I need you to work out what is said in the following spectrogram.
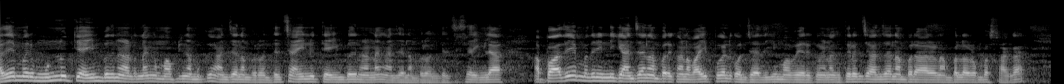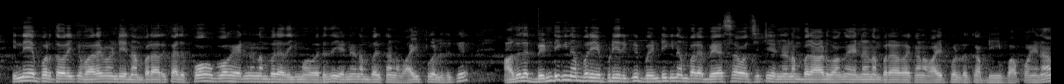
அதே மாதிரி முந்நூற்றி ஐம்பதுன்னு ஆடினாங்க அப்படி நமக்கு அஞ்சாம் நம்பர் வந்துருச்சு. ஐநூற்றி ஐம்பதுன்னு ஆடினாங்க அஞ்சாம் நம்பர் வந்துருச்சு. சரிங்களா? அப்போ அதே மாதிரி இன்றைக்கி அஞ்சாம் நம்பருக்கான வாய்ப்புகள் கொஞ்சம் அதிகமாகவே இருக்கும். எனக்கு தெரிஞ்ச அஞ்சாம் நம்பர் ஆறாம் நம்பரில் ரொம்ப ஸ்ட்ராங்காக இன்னையை பொறுத்த வரைக்கும் வர வேண்டிய நம்பராக இருக்குது அது போக போக என்ன நம்பர் அதிகமாக வருது என்ன நம்பருக்கான வாய்ப்புகள் இருக்குது அதில் பெண்டிங் நம்பர் எப்படி இருக்குது பெண்டிங் நம்பரை பேஸாக வச்சுட்டு என்ன நம்பர் ஆடுவாங்க என்ன நம்பர் ஆடுறதுக்கான வாய்ப்புகள் இருக்குது அப்படின்னு பார்ப்போம். ஏன்னா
